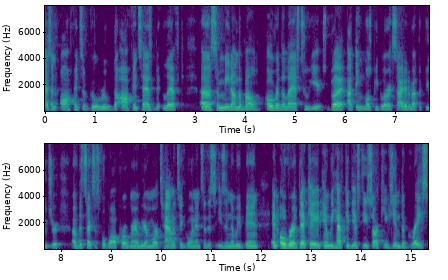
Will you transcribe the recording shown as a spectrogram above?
as an offensive guru, the offense has been left uh, some meat on the bone over the last two years. But I think most people are excited about the future of the Texas football program. We are more talented going into the season than we've been in over a decade. And we have to give Steve Sarkisian the grace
